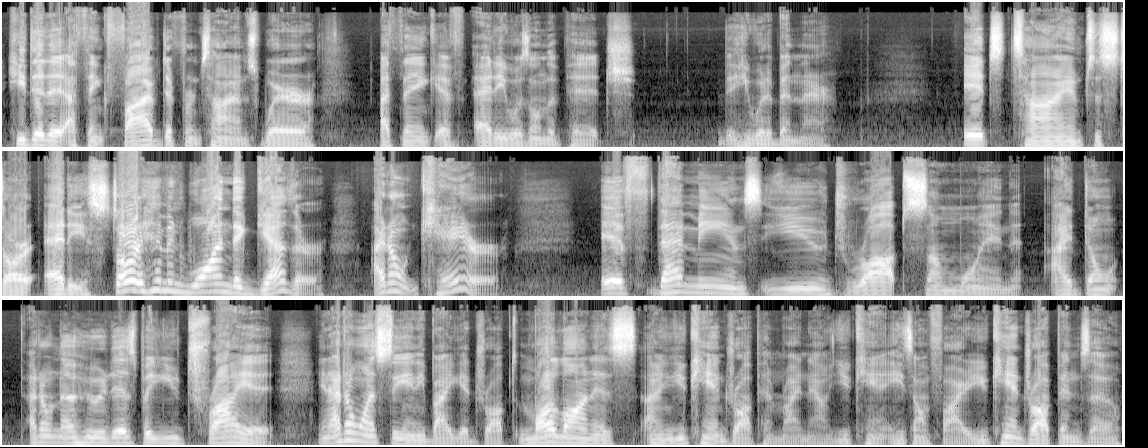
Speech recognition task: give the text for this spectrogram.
He did it, I think, five different times where I think if Eddie was on the pitch, that he would have been there it's time to start Eddie. Start him and Juan together. I don't care. If that means you drop someone, I don't I don't know who it is, but you try it. And I don't want to see anybody get dropped. Marlon is I mean, you can't drop him right now. You can't. He's on fire. You can't drop Enzo.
